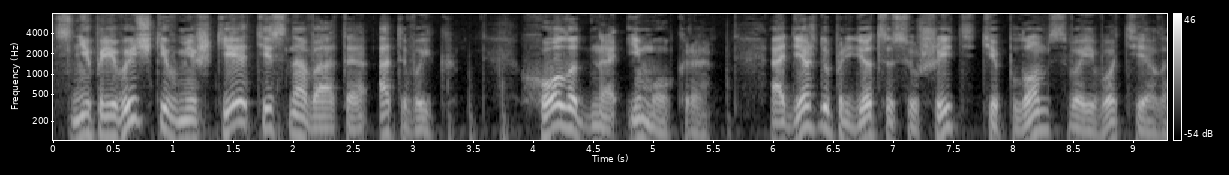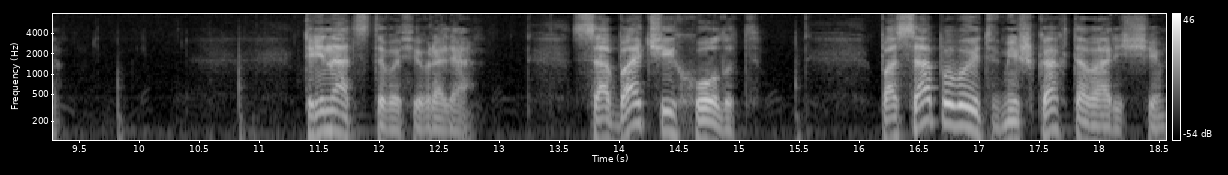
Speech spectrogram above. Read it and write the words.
С непривычки в мешке тесновато, отвык. Холодно и мокро. Одежду придется сушить теплом своего тела. 13 февраля. Собачий холод. Посапывают в мешках товарищи.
